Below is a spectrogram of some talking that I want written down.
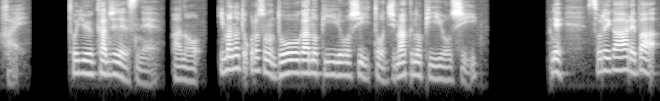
はい。という感じでですね、あの、今のところその動画の POC と字幕の POC、で、それがあれば、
